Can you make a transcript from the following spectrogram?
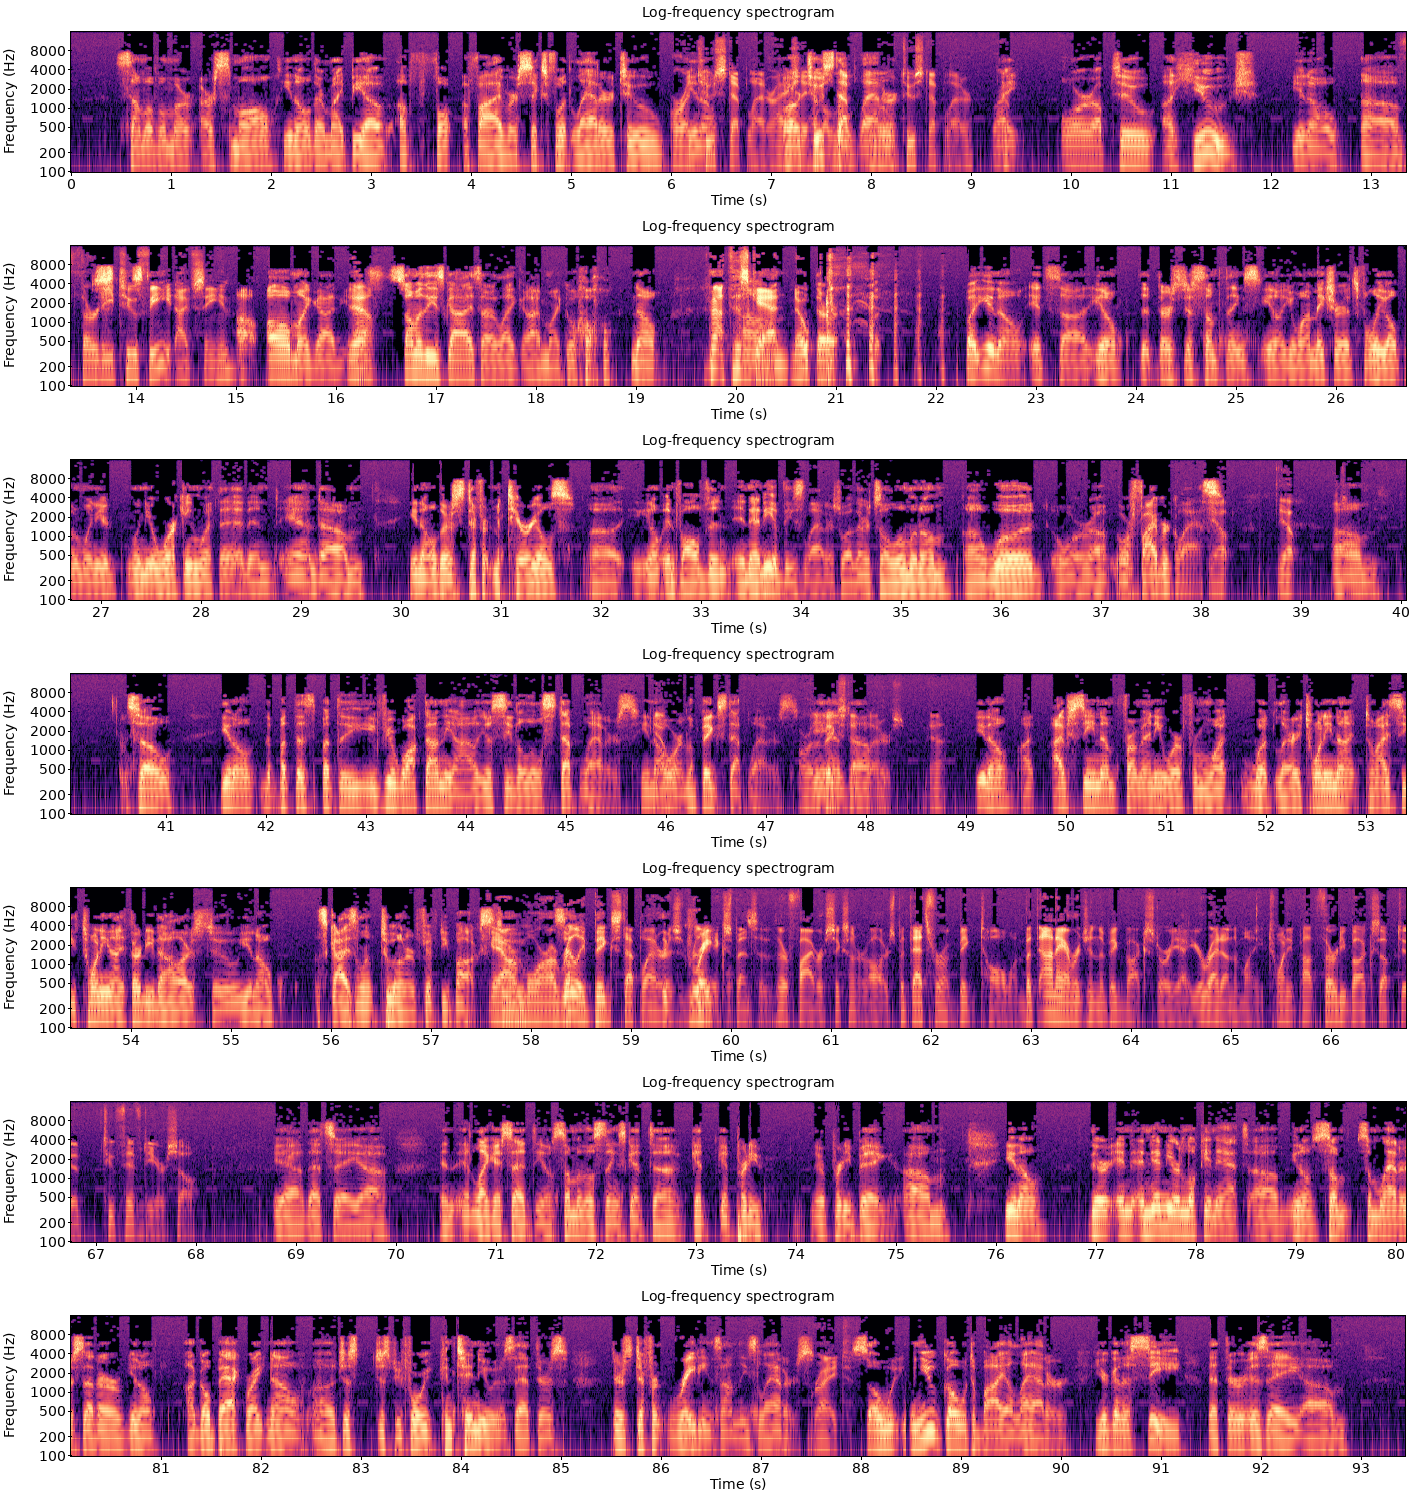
some of them are, are small you know there might be a, a, fo- a five or six foot ladder to Or a you know, two-step ladder? I or a two-step little- ladder. two-step ladder. right or up to a huge you know uh, s- feet. I've seen. Oh, oh my God! Yeah. Yes. Some of these guys are like, I'm like, oh no, Not this Um, cat. Nope. they're- but, but you know, it's uh, you know, th- there's just some things you know you want to make sure it's fully open when you're when you're working with it, and and um, you know, there's different materials uh, you know involved in, in any of these ladders, whether it's aluminum, uh, wood, or uh, or fiberglass. Yep. Yep. Um, so, you know, but this, but the if you walk down the aisle, you'll see the little step ladders, you know, Yep. or the big step ladders, Or the big step um, ladders. Yeah. You know, I, I've seen them from anywhere from what what Larry twenty nine. I see twenty nine thirty dollars to you know, the sky's the limit two hundred fifty bucks. Yeah, or more. A some- really big step ladder is really ones. expensive. They're five or six hundred dollars, but that's for a big tall one. But on average, in the big box store, yeah, you're right on the money. Twenty, about thirty bucks up to two fifty or so. Yeah, that's a, uh, and, and like I said, you know, some of those things get uh, get get pretty, they're pretty big. Um, you know, there, and, and then you're looking at, uh, you know, some some ladders that are, you know, I'll go back right now, uh, just just before we continue, is that there's there's different ratings on these ladders. Right. So w- when you go to buy a ladder, you're going to see that there is a um,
